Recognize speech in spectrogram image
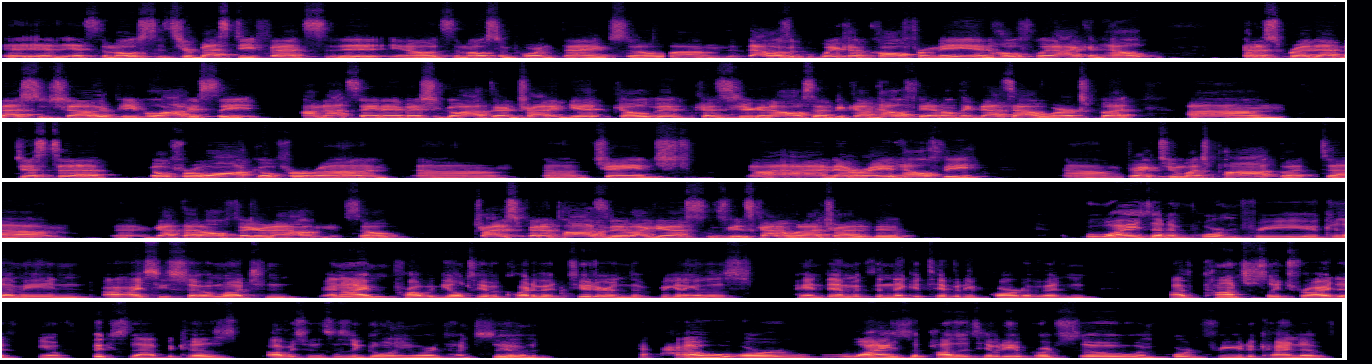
it, it's the most, it's your best defense. It, you know, it's the most important thing. So um, that was a wake up call for me and hopefully I can help kind of spread that message to other people. Obviously, I'm not saying anybody should go out there and try to get COVID because you're going to all of a sudden become healthy. I don't think that's how it works, but um, just to go for a walk, go for a run, um, um, change know, I, I, never ate healthy, um, drank too much pot, but um, got that all figured out. And so try to spin it positive, I guess, is, is kind of what I try to do. Why is that important for you? Because I mean, I, I see so much, and, and I'm probably guilty of it quite a bit too during the beginning of this pandemic, the negativity part of it. And I've consciously tried to, you know, fix that because obviously this isn't going anywhere anytime soon. How or why is the positivity approach so important for you to kind of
